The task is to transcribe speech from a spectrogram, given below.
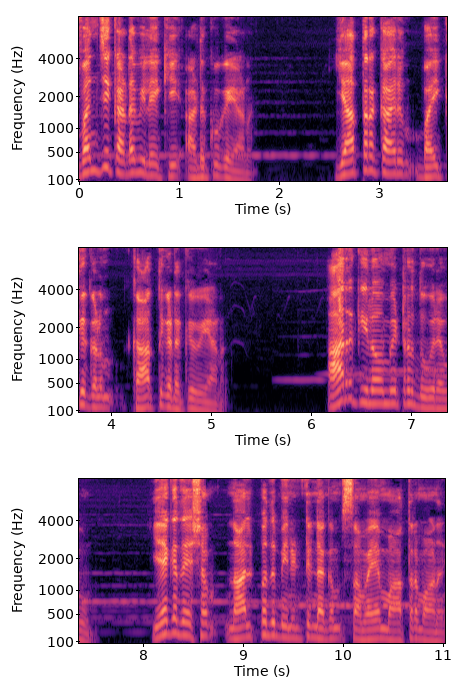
വഞ്ചി കടവിലേക്ക് അടുക്കുകയാണ്. യാത്രക്കാരും ബൈക്കുകളും കാത്തുകിടക്കുകയാണ്. ആറ് കിലോമീറ്റർ ദൂരവും ഏകദേശം നാൽപ്പത് മിനിറ്റിനകം സമയം മാത്രമാണ്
